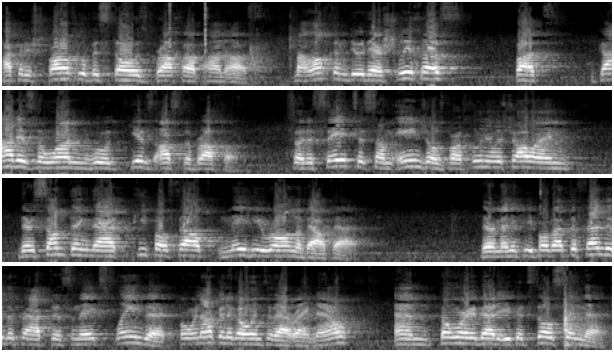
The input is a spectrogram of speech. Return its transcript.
HaKadosh Baruch Hu bestows bracha upon us. Malachim do their shlichus, but God is the one who gives us the bracha. So to say to some angels, Baruchuni l'shalom, there's something that people felt may be wrong about that. There are many people that defended the practice and they explained it, but we're not going to go into that right now. And don't worry about it, you could still sing that.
